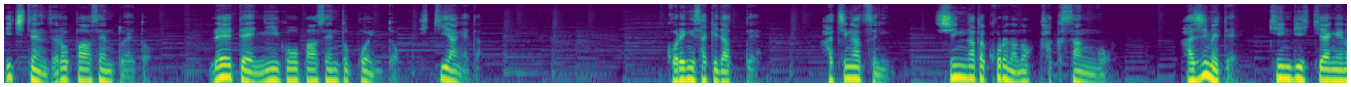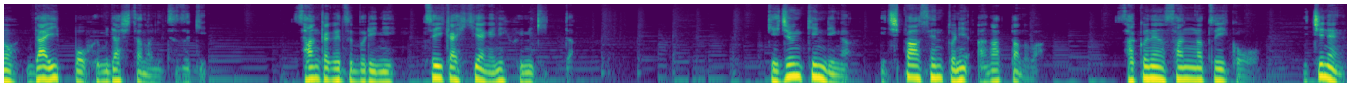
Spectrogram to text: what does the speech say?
1.0%へと0.25%ポイント引き上げた。これに先立って8月に新型コロナの拡散後、初めて金利引き上げの第一歩を踏み出したのに続き、3ヶ月ぶりに追加引き上げに踏み切った。基準金利が1%に上がったのは、昨年3月以降、1年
